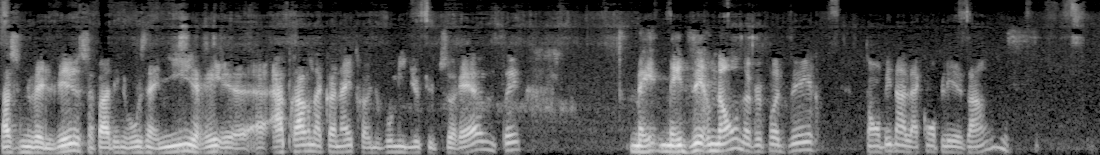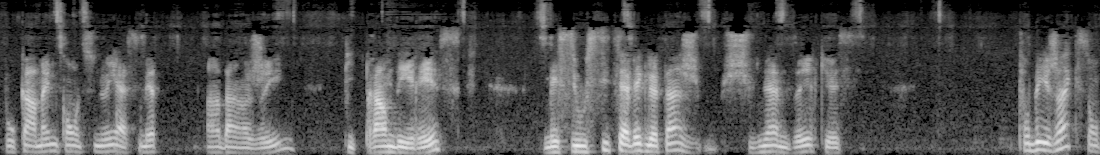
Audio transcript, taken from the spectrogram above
dans une nouvelle ville, se faire des nouveaux amis, euh, apprendre à connaître un nouveau milieu culturel. Tu sais. mais, mais dire non ne veut pas dire tomber dans la complaisance. Il faut quand même continuer à se mettre en danger, puis prendre des risques mais c'est aussi, tu sais, avec le temps, je, suis venu à me dire que pour des gens qui sont,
